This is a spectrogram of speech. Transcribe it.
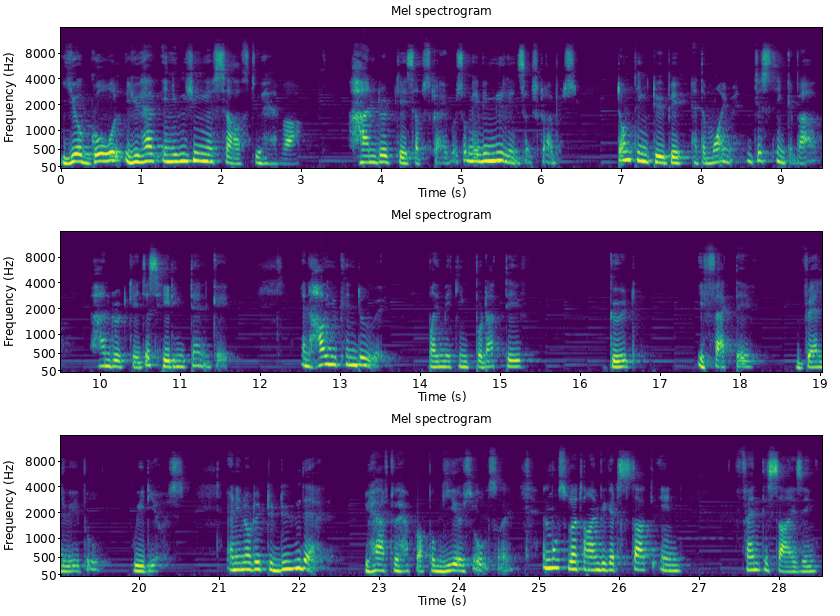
your goal you have envisioned yourself to have a 100k subscribers or maybe million subscribers don't think too big at the moment just think about 100k just hitting 10k and how you can do it? By making productive good effective valuable videos. And in order to do that you have to have proper gears also. And most of the time we get stuck in fantasizing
